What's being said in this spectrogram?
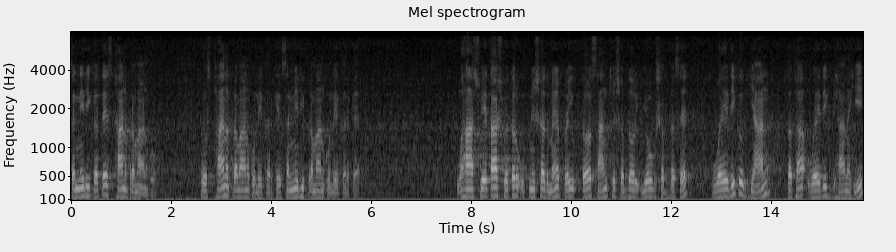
सन्निधि कहते स्थान प्रमाण को। तो स्थान प्रमाण को लेकर के, सन्निधि प्रमाण को लेकर के वहाँ श्वेता श्वेतर उपनिषद में प्रयुक्त सांख्य शब्द और योग शब्द से वैदिक ज्ञान तथा वैदिक ध्यान ही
